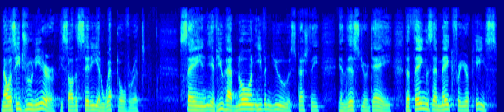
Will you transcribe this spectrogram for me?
now, as he drew near, he saw the city and wept over it, saying, If you had known, even you, especially in this your day, the things that make for your peace,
